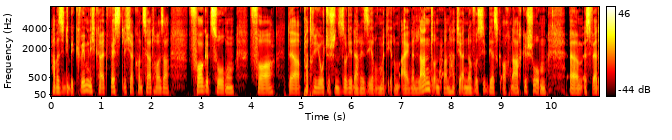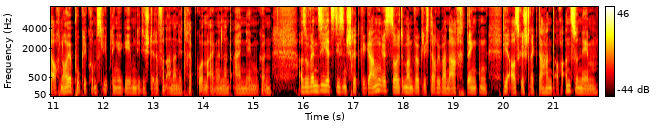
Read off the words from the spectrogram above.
habe sie die Bequemlichkeit westlicher Konzerthäuser vorgezogen vor der patriotischen Solidarisierung mit ihrem eigenen Land. Und man hat ja in Novosibirsk auch nachgeschoben, äh, es werde auch neue Publikumslieblinge geben, die die Stelle von Anna Netrebko im eigenen Land einnehmen können. Also wenn sie jetzt diesen Schritt gegangen ist, sollte man wirklich darüber nachdenken, Nachdenken, die ausgestreckte Hand auch anzunehmen,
